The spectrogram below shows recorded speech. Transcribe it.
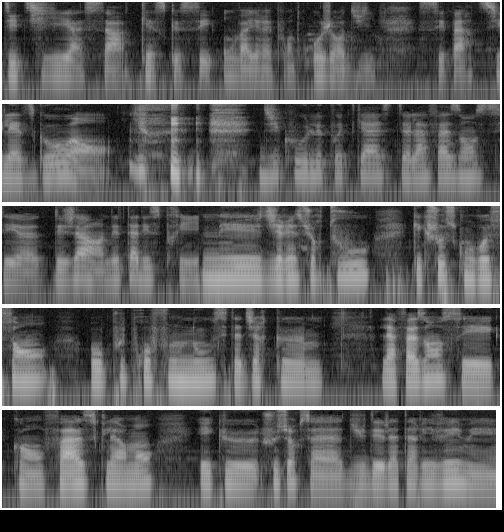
dédié à ça. Qu'est-ce que c'est? On va y répondre aujourd'hui. C'est parti, let's go. du coup, le podcast, la phasance, c'est euh, déjà un état d'esprit. Mais je dirais surtout quelque chose qu'on ressent au plus profond de nous. C'est-à-dire que hum, la phasance, c'est quand phase, clairement. Et que je suis sûre que ça a dû déjà t'arriver, mais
